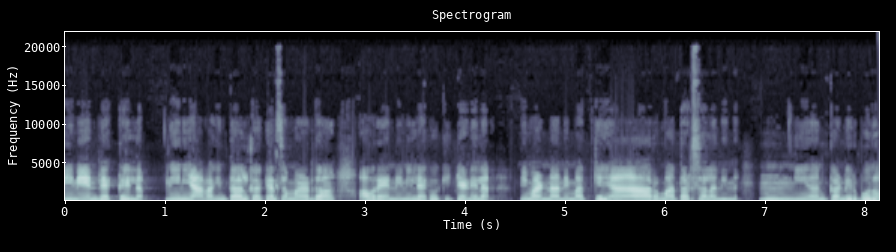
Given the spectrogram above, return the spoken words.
ನೀನೇನು ಲೆಕ್ಕ ಇಲ್ಲ. ನೀನು ಯಾವಾಗಿಂತ ಅಲ್ಕ ಕೆಲಸ ಮಾಡ್ದೋ ಅವ್ರೇನು ನೀನು ಲೆಕ್ಕಕ್ಕೆ ಕೇಳಿಲ್ಲ ನಿಮ್ಮ ಅಣ್ಣ ನಿಮ್ಮ ಅತ್ತಿಗೆ ಯಾರು ಮಾತಾಡ್ಸಲ್ಲ ನಿನ್ನ. ಹ್ಞೂ ನೀನು ಅಂದ್ಕೊಂಡಿರ್ಬೋದು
